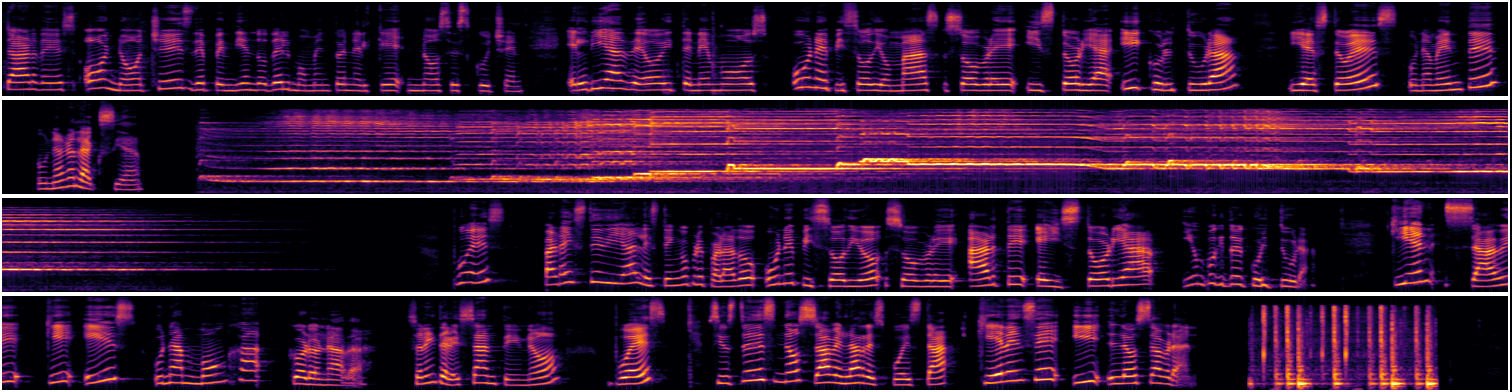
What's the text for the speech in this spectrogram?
tardes o noches, dependiendo del momento en el que nos escuchen. El día de hoy tenemos un episodio más sobre historia y cultura y esto es Una mente, una galaxia. Pues para este día les tengo preparado un episodio sobre arte e historia y un poquito de cultura. ¿Quién sabe qué es una monja coronada? Suena interesante, ¿no? Pues, si ustedes no saben la respuesta, quédense y lo sabrán.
